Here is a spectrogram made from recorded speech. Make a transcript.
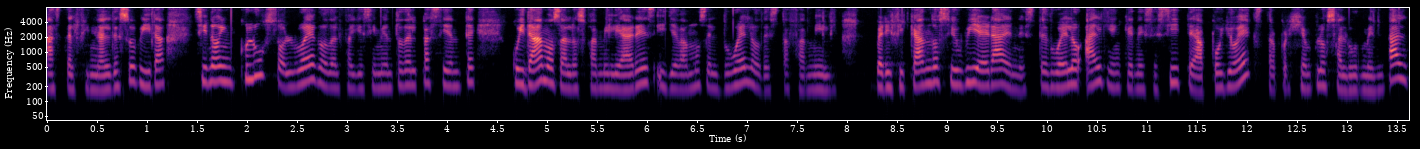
hasta el final de su vida, sino incluso luego del fallecimiento del paciente, cuidamos a los familiares y llevamos el duelo de esta familia, verificando si hubiera en este duelo alguien que necesite apoyo extra, por ejemplo, salud mental.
